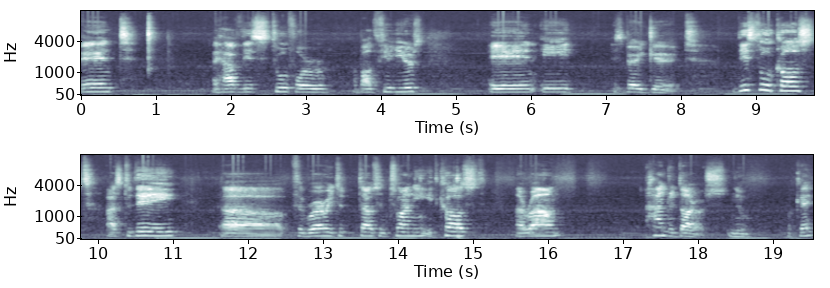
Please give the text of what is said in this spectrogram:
and I have this tool for about a few years and it is very good. This tool cost as today uh, February 2020 it cost around hundred dollars new okay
